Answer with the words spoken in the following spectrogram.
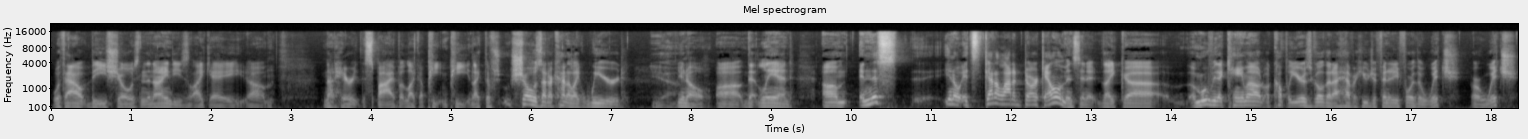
without these shows in the '90s, like a um, not Harriet the Spy, but like a Pete and Pete, like the shows that are kind of like weird. Yeah. You know, uh, that land. Um, and this, you know, it's got a lot of dark elements in it, like uh, a movie that came out a couple years ago that I have a huge affinity for, The Witch or Witch,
